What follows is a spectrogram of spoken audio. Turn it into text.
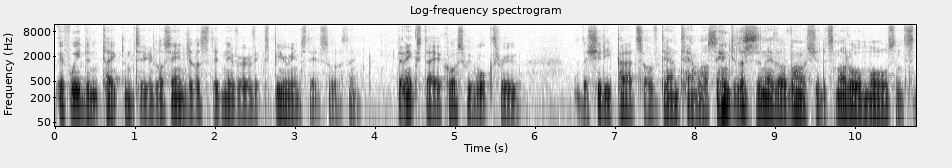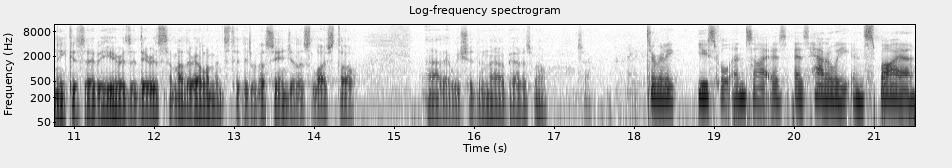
if we didn't take them to Los Angeles, they'd never have experienced that sort of thing. The next day, of course, we walked through the shitty parts of downtown Los Angeles, and they thought, oh shit, it's not all malls and sneakers over here, is it? There is some other elements to the Los Angeles lifestyle uh, that we should know about as well. So. It's a really useful insight as, as how do we inspire,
